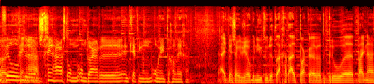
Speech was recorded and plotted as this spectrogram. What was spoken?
Nee, veel geen haast. geen haast om, om daar een ketting om, omheen te gaan leggen. Ja, ik ben sowieso benieuwd hoe dat gaat uitpakken. Want ik bedoel, eh, bijna,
